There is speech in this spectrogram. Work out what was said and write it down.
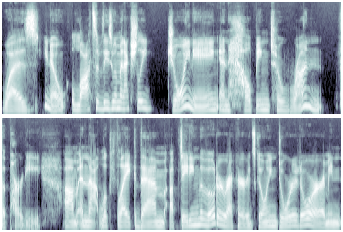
was you know lots of these women actually joining and helping to run the party. Um, and that looked like them updating the voter records, going door to door. I mean,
